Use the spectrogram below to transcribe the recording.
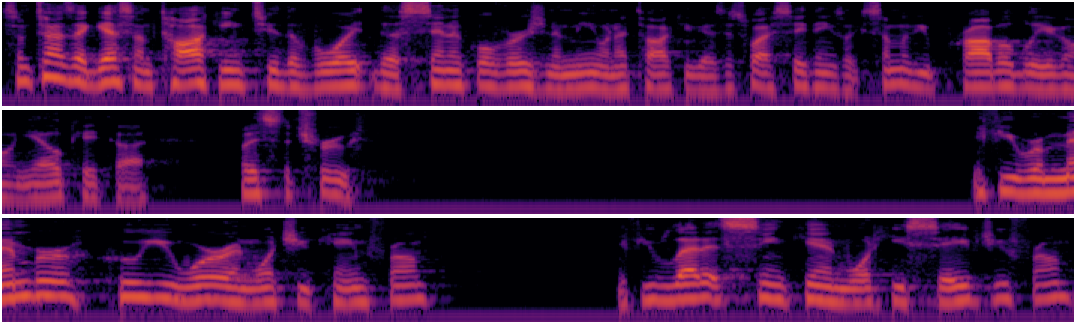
Sometimes I guess I'm talking to the, the cynical version of me when I talk to you guys. That's why I say things like some of you probably are going, yeah, okay, Todd. But it's the truth. If you remember who you were and what you came from, if you let it sink in what he saved you from,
